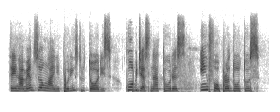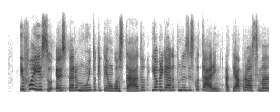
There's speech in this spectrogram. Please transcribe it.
treinamentos online por instrutores, clube de assinaturas, infoprodutos. E foi isso. Eu espero muito que tenham gostado e obrigada por nos escutarem. Até a próxima!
